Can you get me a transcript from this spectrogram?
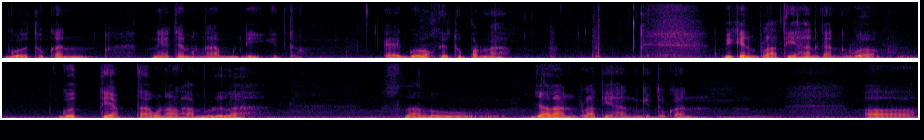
gue tuh kan niatnya mengabdi gitu. Kayak gue waktu itu pernah bikin pelatihan kan. Gue gue tiap tahun alhamdulillah selalu jalan pelatihan gitu kan. Uh,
